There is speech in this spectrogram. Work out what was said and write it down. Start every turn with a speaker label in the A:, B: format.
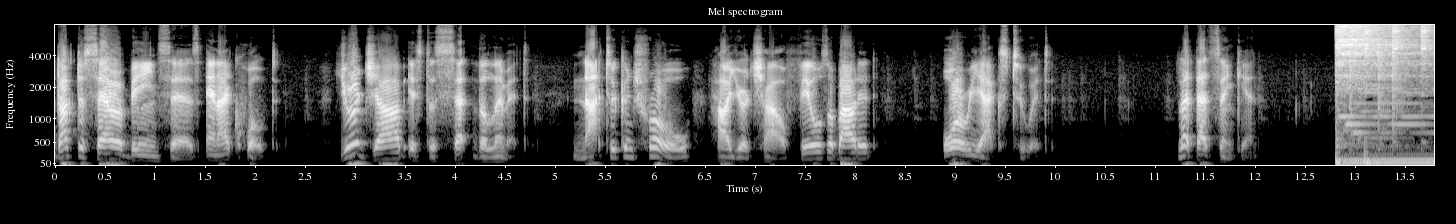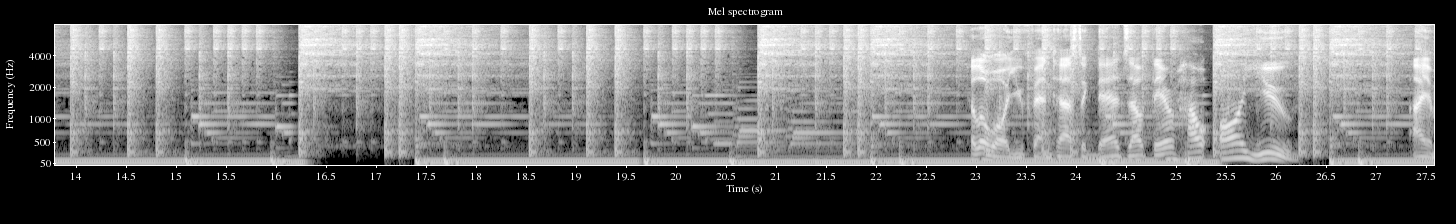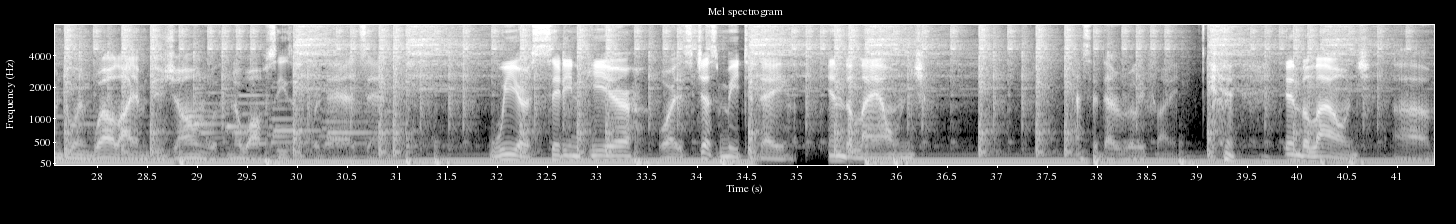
A: Dr. Sara Bean says, and I quote, Your job is to set the limit, not to control how your child feels about it or reacts to it. Let that sink in.
B: Hello, all you fantastic dads out there. How are you? I am doing well. I am Dijon with no off season for dads, and we are sitting here, or it's just me today, in the lounge. I said that really funny. in the lounge, um,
